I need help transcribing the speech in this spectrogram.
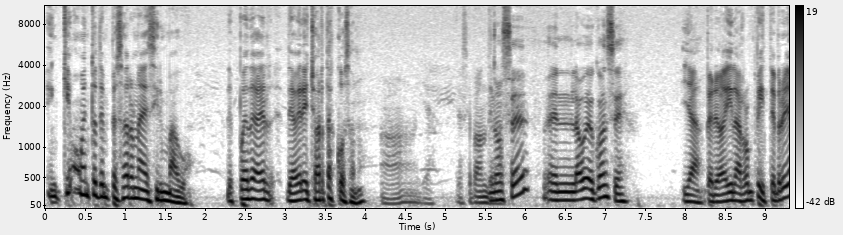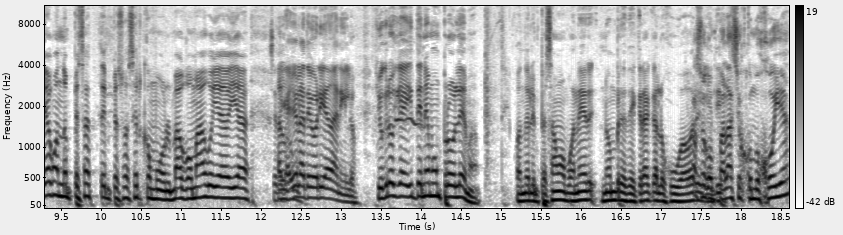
¿en qué momento te empezaron a decir mago? Después de haber, de haber hecho hartas cosas, ¿no? Ah, ya, ya sé para dónde. No sé, en la U de Conce. Ya, pero ahí la rompiste. Pero ya cuando empezaste, empezó a ser como el mago mago, ya había... Se le cayó la teoría Danilo. Yo creo que ahí tenemos un problema. Cuando le empezamos a poner nombres de crack a los ¿Qué jugadores... pasó que con Palacios como joya?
